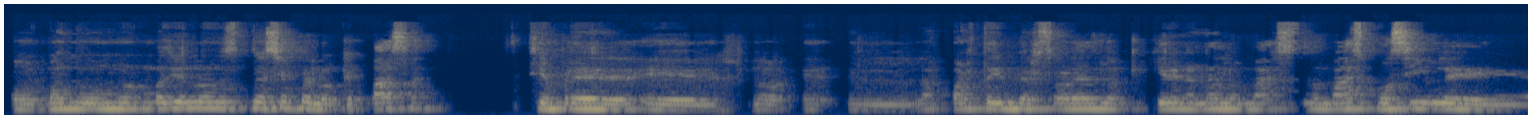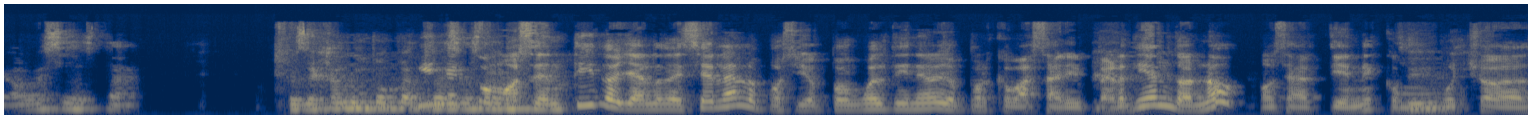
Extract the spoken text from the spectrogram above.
o cuando, más bien no es, no es siempre lo que pasa. Siempre eh, lo, la parte inversora es lo que quiere ganar lo más, lo más posible, a veces hasta pues dejando un poco atrás. Tiene como este... sentido, ya lo decía Lalo, pues si yo pongo el dinero, yo porque va a salir perdiendo, ¿no? O sea, tiene como sí. mucha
